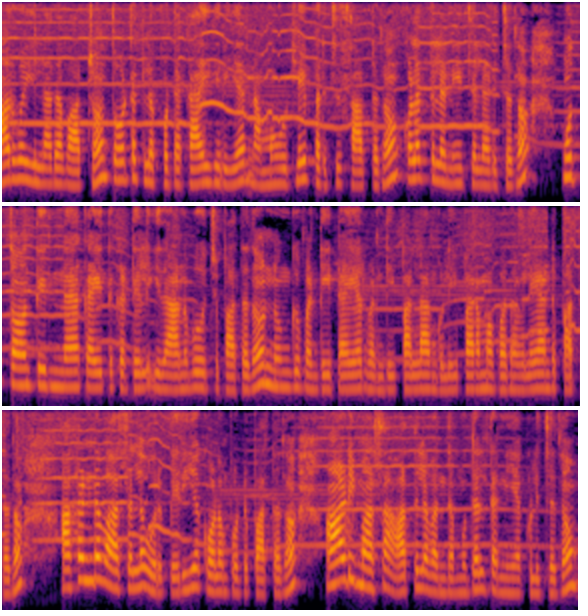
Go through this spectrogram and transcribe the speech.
ஆர்வம் இல்லாத வாற்றம் தோட்டத்தில் போட்ட காய்கறியை நம்ம வீட்லேயே பறித்து சாப்பிட்டதும் குளத்துல நீச்சல் அடித்ததும் முத்தம் திண்ணை கயிற்றுக்கட்டில் இதை அனுபவித்து பார்த்ததும் நுங்கு வண்டி டயர் வண்டி பல்லாங்குழி பரமபதம் விளையாண்டு பார்த்ததும் அகண்ட வாசலில் ஒரு பெரிய கோலம் போட்டு பார்த்ததும் ஆடி மாதம் ஆற்றுல வந்த முதல் தண்ணியை குளித்ததும்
